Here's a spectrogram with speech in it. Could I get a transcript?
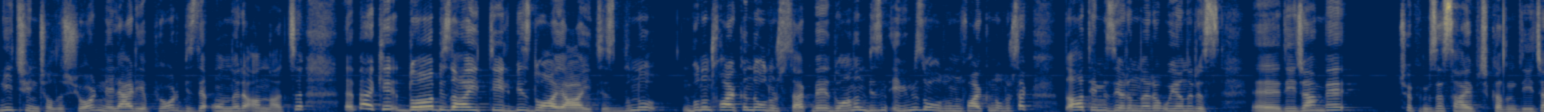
niçin çalışıyor, neler yapıyor bize onları anlattı. Ee, belki doğa bize ait değil, biz doğaya aitiz. Bunu bunun farkında olursak ve doğanın bizim evimiz olduğunu farkında olursak daha temiz yarınlara uyanırız ee, diyeceğim ve çöpümüze sahip çıkalım diyeceğim.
